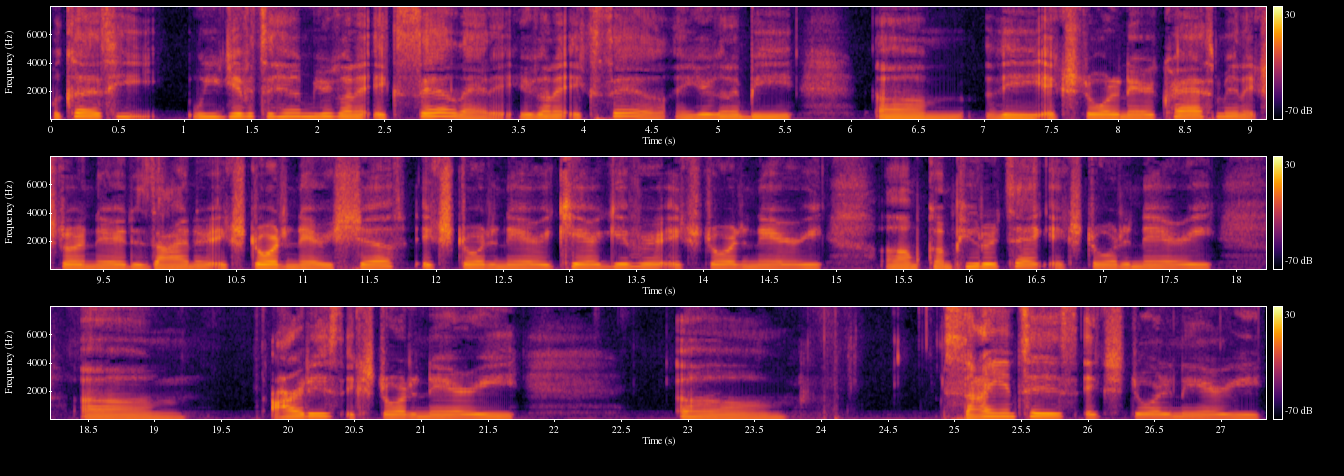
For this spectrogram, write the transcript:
because he when you give it to him you're going to excel at it. You're going to excel and you're going to be um, the extraordinary craftsman extraordinary designer extraordinary chef extraordinary caregiver extraordinary um, computer tech extraordinary um, artist extraordinary um, scientist extraordinary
